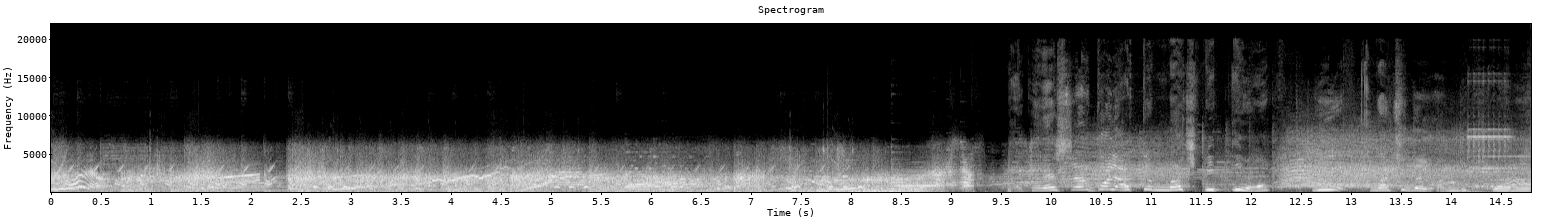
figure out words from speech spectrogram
You're Arkadaşlar gol attım maç bitti ve bu maçı da yendik yani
